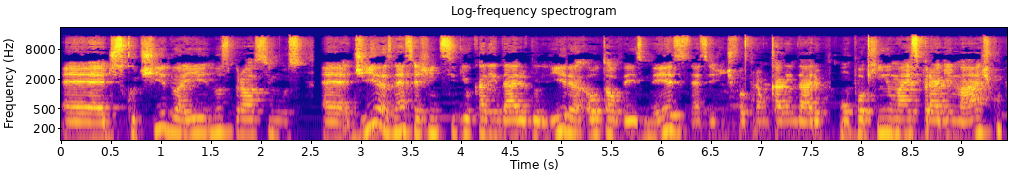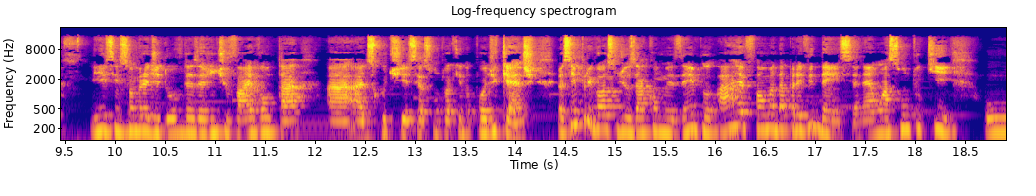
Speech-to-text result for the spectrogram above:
é, discutido aí nos próximos é, dias, né? Se a gente seguir o calendário do Lira ou talvez meses, né? Se a gente for para um calendário um pouquinho mais pragmático e sem sombra de dúvidas a gente vai voltar a, a, discutir esse assunto aqui no podcast. Eu sempre gosto de usar como exemplo a reforma da Previdência, né? Um assunto que o,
